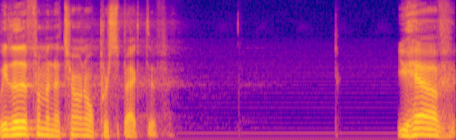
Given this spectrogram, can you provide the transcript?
we live from an eternal perspective. You have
